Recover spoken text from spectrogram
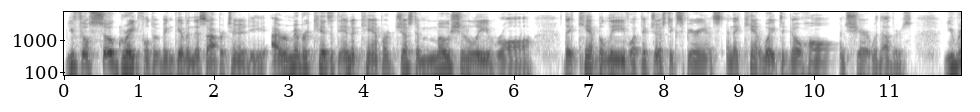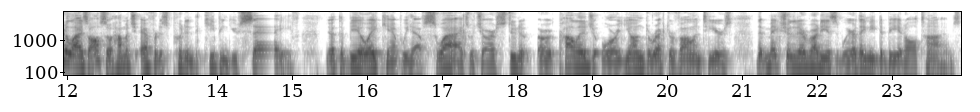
You feel so grateful to have been given this opportunity. I remember kids at the end of camp are just emotionally raw. They can't believe what they've just experienced and they can't wait to go home and share it with others. You realize also how much effort is put into keeping you safe. At the BOA camp, we have SWAGs, which are student or college or young director volunteers that make sure that everybody is where they need to be at all times.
